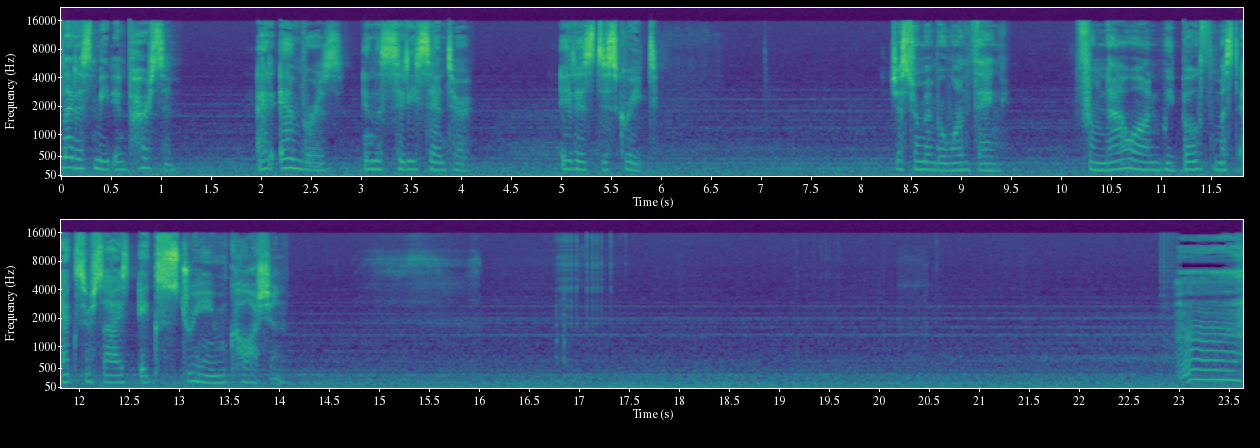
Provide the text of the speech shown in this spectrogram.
Let us meet in person. At Embers, in the city center. It is discreet. Just remember one thing. From now on, we both must exercise extreme caution. Uh,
